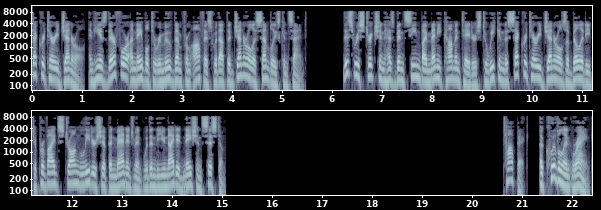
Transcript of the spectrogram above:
Secretary-General, and he is therefore unable to remove them from office without the General Assembly's consent. This restriction has been seen by many commentators to weaken the Secretary-General's ability to provide strong leadership and management within the United Nations system. Equivalent rank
